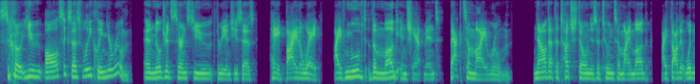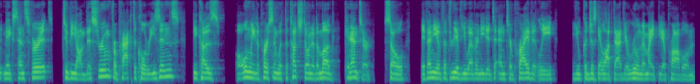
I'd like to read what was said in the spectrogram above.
So you all successfully clean your room. And Mildred turns to you three and she says, Hey, by the way, I've moved the mug enchantment back to my room. Now that the touchstone is attuned to my mug, I thought it wouldn't make sense for it to be on this room for practical reasons because only the person with the touchstone or the mug can enter. So if any of the three of you ever needed to enter privately, you could just get locked out of your room. It might be a problem.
